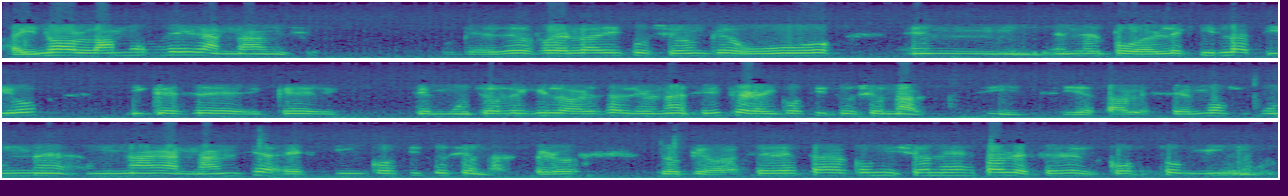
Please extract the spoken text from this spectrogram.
Ahí no hablamos de ganancias, porque esa fue la discusión que hubo en, en el Poder Legislativo y que, se, que, que muchos legisladores salieron a decir que era inconstitucional. Sí, si establecemos una, una ganancia es inconstitucional, pero lo que va a hacer esta comisión es establecer el costo mínimo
